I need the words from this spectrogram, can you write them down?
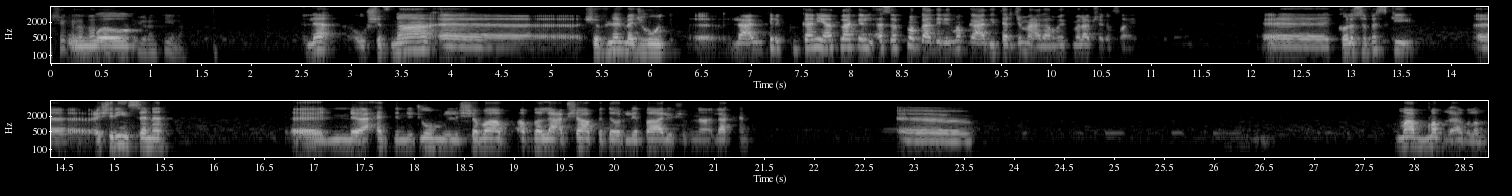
شكله و... في فيورنتينا. لا وشفناه آه شفنا المجهود. آه لاعب يمتلك إمكانيات لكن للأسف ما قاعد ما قاعد يترجمها على ارضيه الملعب بشكل صحيح. آه كولوسوفسكي آه 20 سنة. آه أحد النجوم الشباب أفضل لاعب شاب في الدوري الإيطالي وشفناه لكن آه ما ما أبغى أظلمه.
